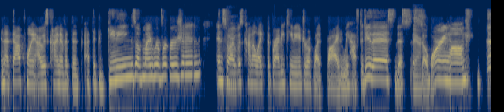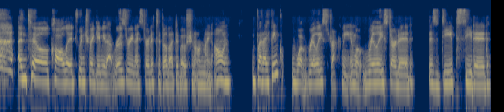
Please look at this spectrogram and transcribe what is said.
and at that point, I was kind of at the at the beginnings of my reversion. And so mm I was kind of like the bratty teenager of like, why do we have to do this? This Fair. is so boring, mom. Until college, when Trey gave me that rosary and I started to build that devotion on my own. But I think what really struck me and what really started this deep seated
